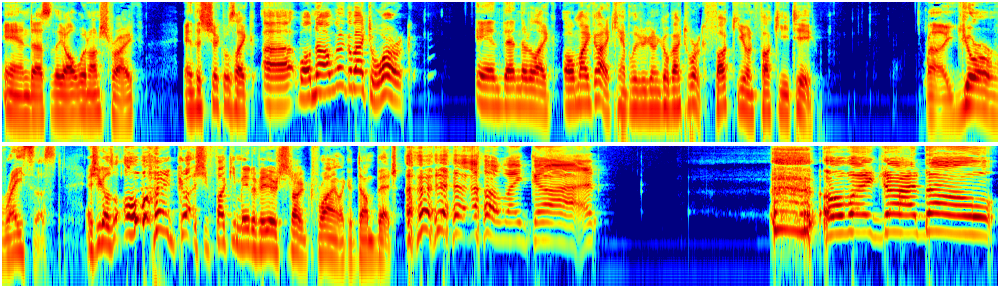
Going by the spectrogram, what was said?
And uh, so they all went on strike. And this chick was like, uh, "Well, no, I'm gonna go back to work." And then they're like, "Oh my god, I can't believe you're gonna go back to work. Fuck you and fuck ET. Uh, you're a racist." And she goes, "Oh my god!" She fucking made a video. She started crying like a dumb bitch. oh my god! Oh my god! No!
